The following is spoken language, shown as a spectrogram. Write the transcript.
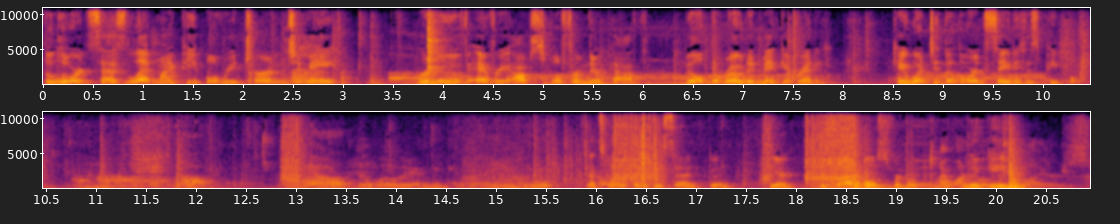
The Lord says, Let my people return to me, remove every obstacle from their path, build the road, and make it ready. Okay, what did the Lord say to his people? hmm That's one thing he said. Good. Here, this apple is for hope. I want Lukey, pliers.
